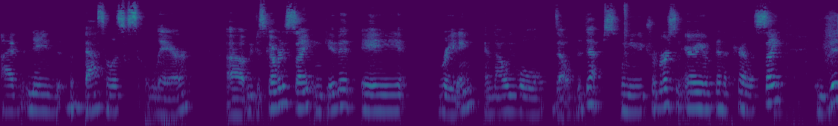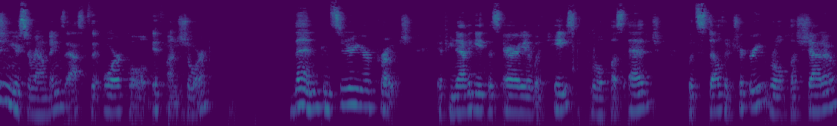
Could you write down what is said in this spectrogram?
I've named the basilisk's lair. Uh, we've discovered a site and give it a rating, and now we will delve the depths. When you traverse an area within a perilous site, envision your surroundings, ask the oracle if unsure. Then consider your approach. If you navigate this area with haste, roll plus edge. With stealth or trickery, roll plus shadow.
